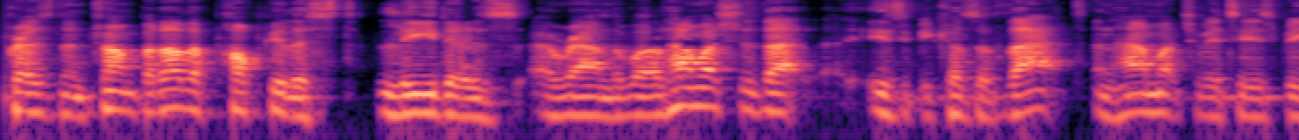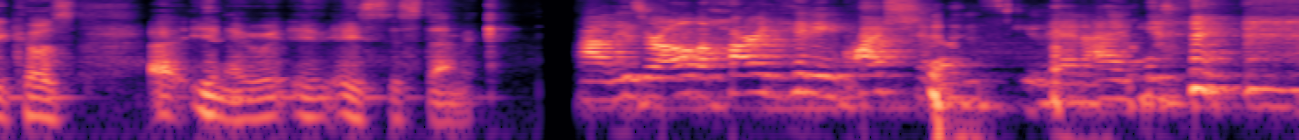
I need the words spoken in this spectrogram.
President Trump, but other populist leaders around the world. How much of that is it because of that, and how much of it is because, uh, you know, it is systemic? Wow, these are all the hard hitting questions, Stephen. I mean,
